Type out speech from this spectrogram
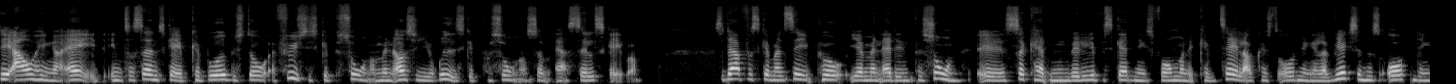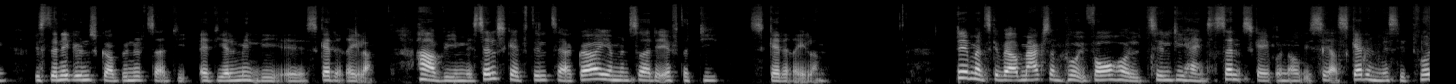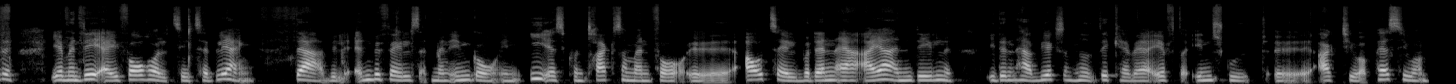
Det afhænger af, et interessantskab kan både bestå af fysiske personer, men også juridiske personer, som er selskaber. Så derfor skal man se på, jamen er det en person, øh, så kan den vælge beskatningsformerne kapitalafkastordning eller virksomhedsordning, hvis den ikke ønsker at benytte sig af de, af de almindelige øh, skatteregler. Har vi med selskabsdeltager at gøre, jamen så er det efter de skatteregler. Det, man skal være opmærksom på i forhold til de her interessantskaber, når vi ser skattemæssigt på det, jamen det er i forhold til etablering der vil anbefales, at man indgår en IS-kontrakt, så man får øh, aftalt, hvordan er ejerandelene i den her virksomhed. Det kan være efter indskudt øh, aktiver og passiver.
